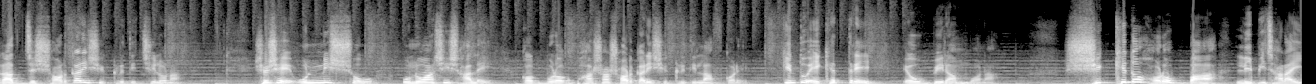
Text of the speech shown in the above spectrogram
রাজ্যের সরকারি স্বীকৃতি ছিল না। শেষে উনিশশো উনআশি সালে ককবরক ভাষা সরকারি স্বীকৃতি লাভ করে। কিন্তু এক্ষেত্রে এও বিড়ম্বনা। শিক্ষিত হরফ বা লিপি ছাড়াই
